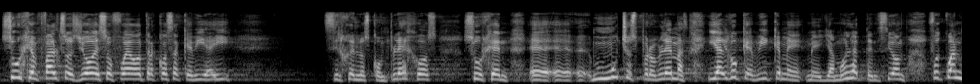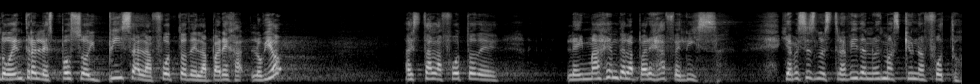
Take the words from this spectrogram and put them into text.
Surgen falsos yo, eso fue otra cosa que vi ahí. Surgen los complejos, surgen eh, eh, muchos problemas. Y algo que vi que me, me llamó la atención fue cuando entra el esposo y pisa la foto de la pareja. ¿Lo vio? Ahí está la foto de la imagen de la pareja feliz. Y a veces nuestra vida no es más que una foto.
